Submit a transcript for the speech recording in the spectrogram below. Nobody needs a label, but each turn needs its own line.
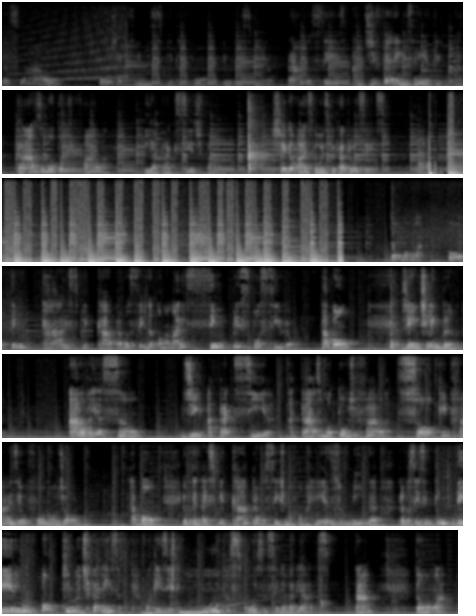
pessoal! Hoje aqui no Explica Fono eu vou explicar para vocês a diferença entre atraso motor de fala e apraxia de fala. Chega mais que eu vou explicar para vocês. Então vamos lá. Vou tentar explicar para vocês da forma mais simples possível, tá bom? Gente, lembrando, a avaliação de apraxia, atraso motor de fala, só quem faz é o fonoaudiólogo. Tá bom? Eu vou tentar explicar para vocês de uma forma resumida, para vocês entenderem um pouquinho a diferença, porque existem muitas coisas a serem avaliadas, tá? Então vamos lá.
